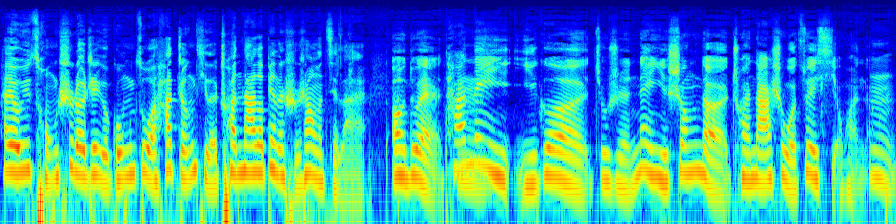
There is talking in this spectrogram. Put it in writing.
他由于从事了这个工作，他整体的穿搭都变得时尚了起来。哦，对他嗯那一个、就是那一生的穿搭是我最喜欢的。嗯，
